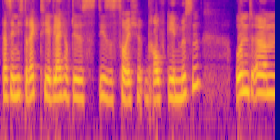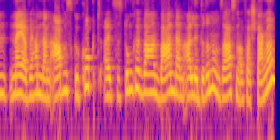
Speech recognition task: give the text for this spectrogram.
dass sie nicht direkt hier gleich auf dieses, dieses Zeug draufgehen müssen. Und ähm, naja, wir haben dann abends geguckt, als es dunkel war, waren dann alle drin und saßen auf der Stange.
